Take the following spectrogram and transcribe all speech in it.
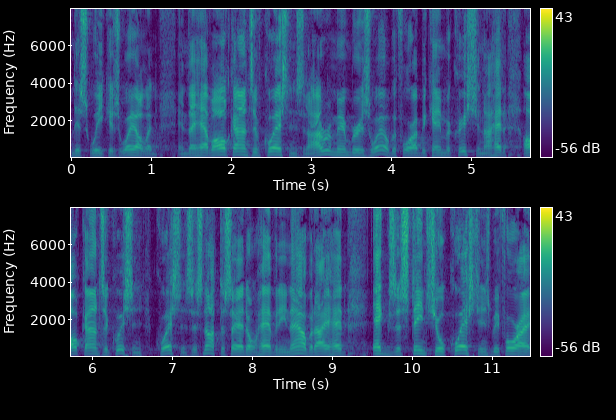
this week as well and, and they have all kinds of questions and i remember as well before i became a christian i had all kinds of question, questions. It's not to say i don't have any now but i had existential questions before i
